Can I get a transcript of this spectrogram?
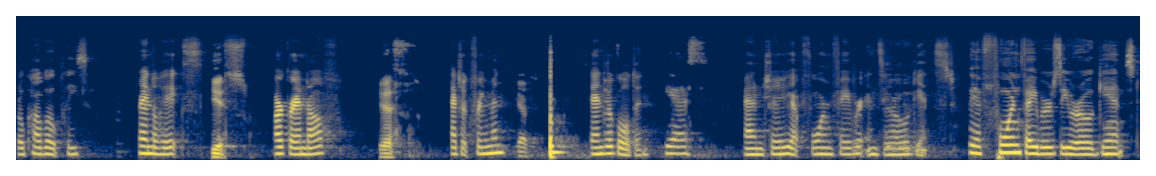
Roll call vote, please. Randall Hicks, Yes. Mark Randolph, Yes. Patrick Freeman. Yes. Sandra Golden. yes, Madam Chair, you got four in favor and zero against. We have four in favor, zero against.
